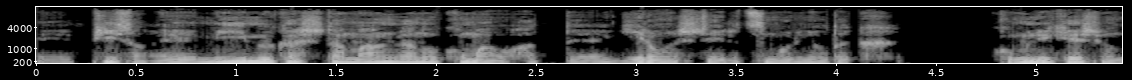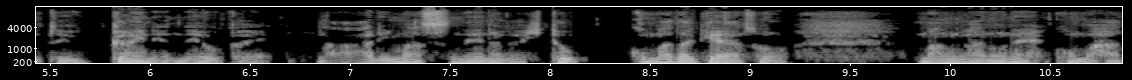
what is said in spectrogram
えー、P さん、えー、ミーム化した漫画のコマを貼って議論しているつもりのオタク。コミュニケーションという概念の妖怪。ありますね。なんか一コマだけは、その、漫画のね、コマ貼っ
